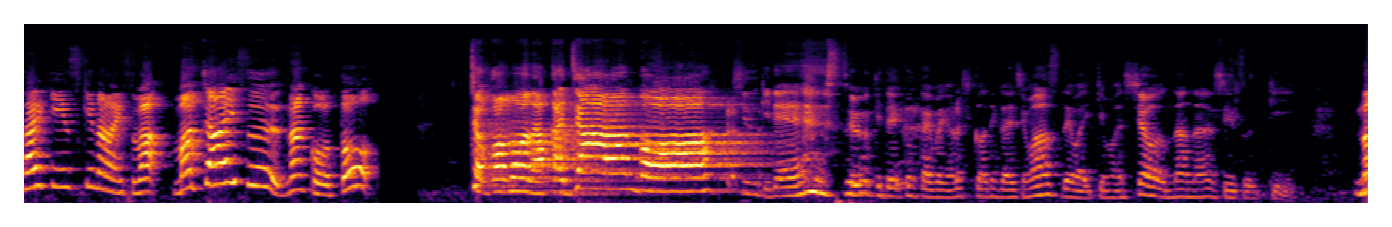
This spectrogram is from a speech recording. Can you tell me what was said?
最近好きなアイスは、抹茶アイスなこと、チョコモナカジャンボしずきです。というわけで、今回はよろしくお願いします。では行きましょう。ナナしずきの、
